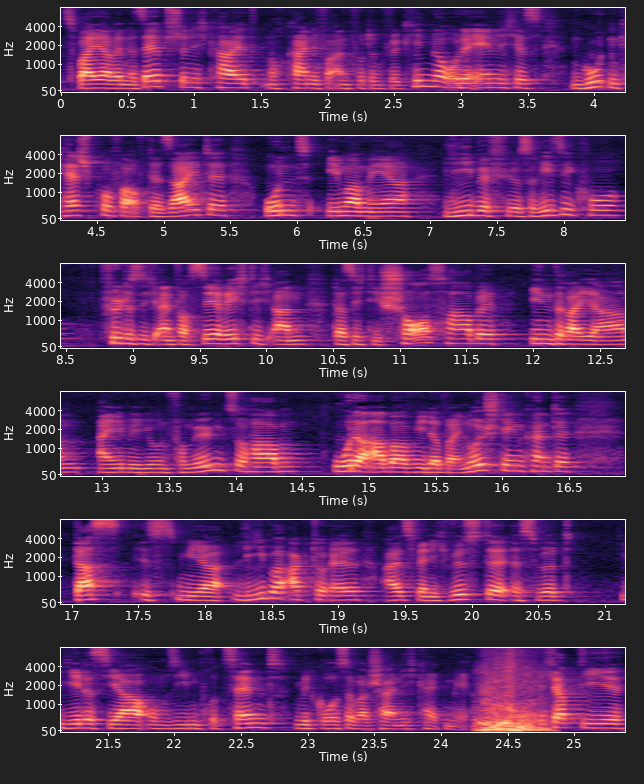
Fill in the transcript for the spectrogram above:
zwei Jahre in der Selbstständigkeit, noch keine Verantwortung für Kinder oder ähnliches, einen guten Cashpuffer auf der Seite und immer mehr Liebe fürs Risiko, fühlt es sich einfach sehr richtig an, dass ich die Chance habe, in drei Jahren eine Million Vermögen zu haben oder aber wieder bei Null stehen könnte. Das ist mir lieber aktuell, als wenn ich wüsste, es wird jedes Jahr um 7% mit großer Wahrscheinlichkeit mehr. Ich habe die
